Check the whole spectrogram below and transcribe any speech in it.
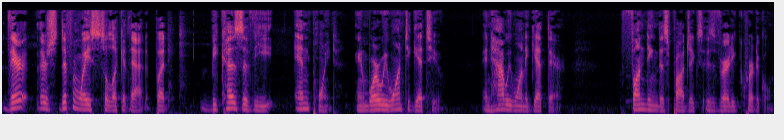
there there's different ways to look at that, but because of the endpoint and where we want to get to and how we want to get there, funding this project is very critical.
